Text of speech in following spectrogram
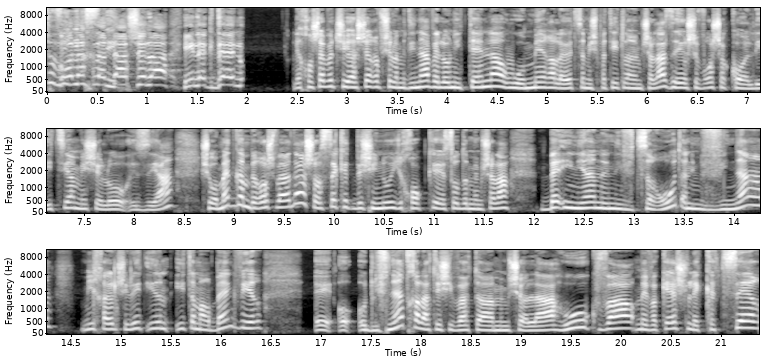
כל. החלטה שלה היא נגדנו. חושבת שהיא השרף של המדינה ולא ניתן לה, הוא אומר על היועצת המשפטית לממשלה, זה יושב ראש הקואליציה, מי שלא זיהה, שעומד גם בראש ועדה שעוסקת בשינוי חוק יסוד הממשלה בעניין הנבצרות. אני מבינה, מיכאל שילית, איתמר בן גביר, אה, עוד לפני התחלת ישיבת הממשלה, הוא כבר מבקש לקצר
